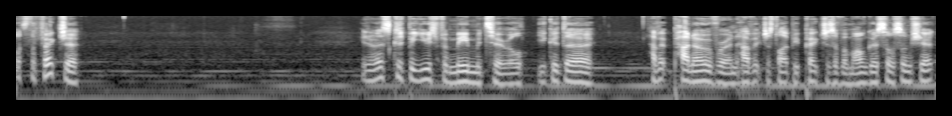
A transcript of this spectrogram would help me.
What's the picture? You know, this could be used for meme material. You could uh, have it pan over and have it just like be pictures of Among Us or some shit.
